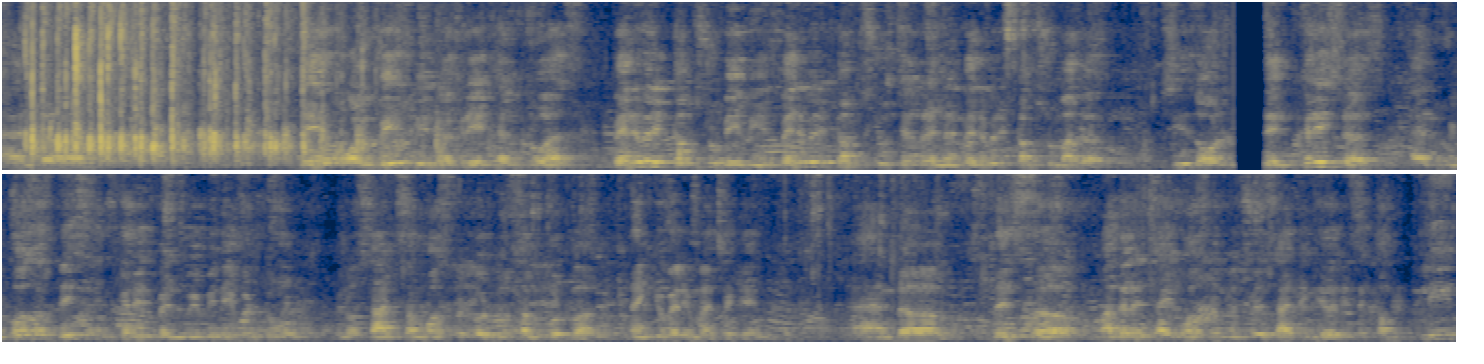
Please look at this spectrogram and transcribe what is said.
And uh, they have always been a great help to us. Whenever it comes to babies, whenever it comes to children, and whenever it comes to mother, she has always encouraged us. And because of this encouragement, we've been able to, you know, start some hospital or do some good work. Thank you very much again. And uh, this uh, mother and child hospital, which we are starting here, is a complete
